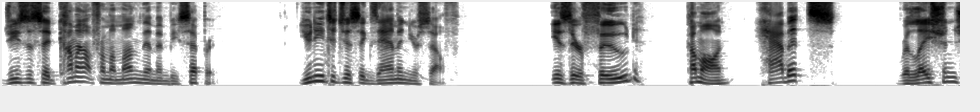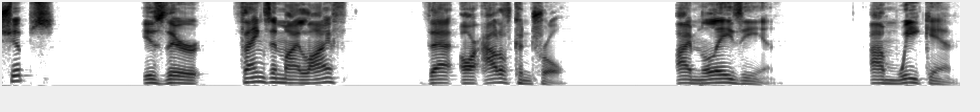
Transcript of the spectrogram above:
Jesus said, Come out from among them and be separate. You need to just examine yourself. Is there food? Come on. Habits? Relationships? Is there things in my life that are out of control. I'm lazy in, I'm weak in,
